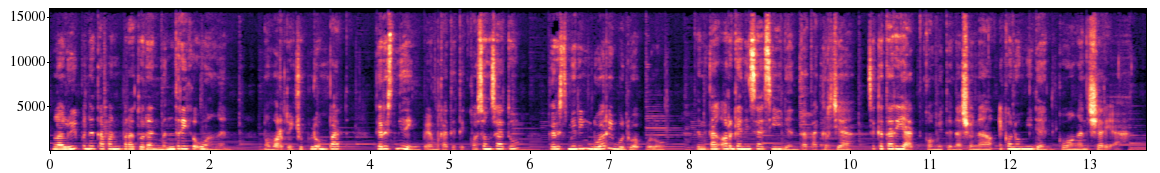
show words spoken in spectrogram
melalui penetapan Peraturan Menteri Keuangan Nomor 74 garis miring PMK.01 garis miring 2020 tentang organisasi dan tata kerja Sekretariat Komite Nasional Ekonomi dan Keuangan Syariah.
